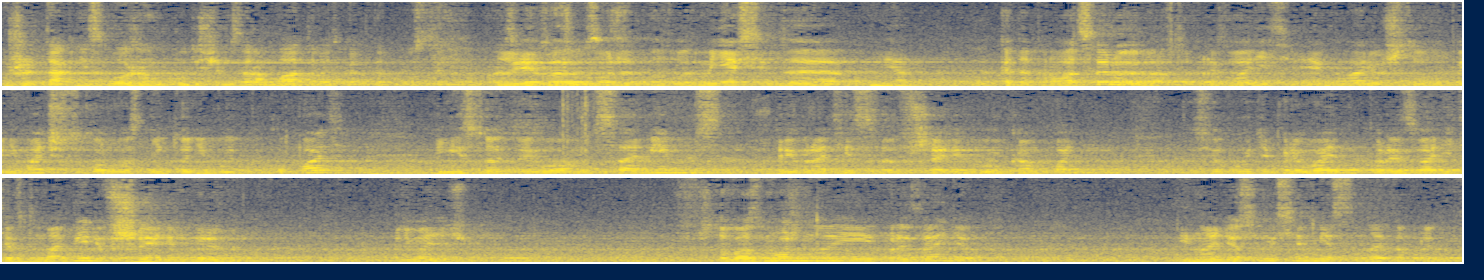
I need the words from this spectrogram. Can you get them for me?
уже так не сможем в будущем зарабатывать, как, допустим, ну, или вы, может, вот, вот меня всегда, я, когда провоцирую автопроизводителя, я говорю, что вы понимаете, что скоро вас никто не будет покупать, и не стоит ли вам самим превратиться в шеринговую компанию. То есть вы будете производить автомобили в шеринг рынок. Понимаете, о чем я говорю? Что, возможно, и произойдет. И найдется ли всем место на этом рынке,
